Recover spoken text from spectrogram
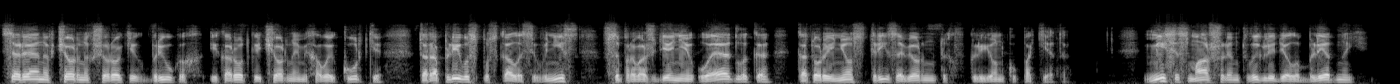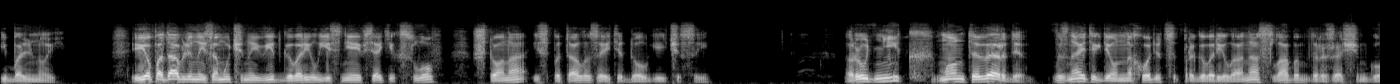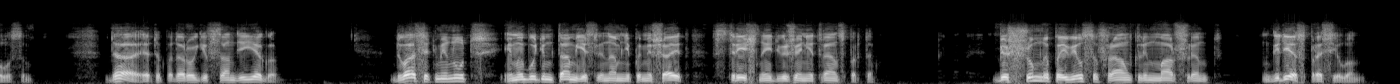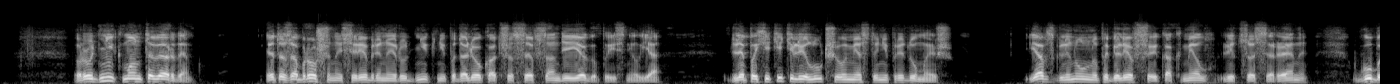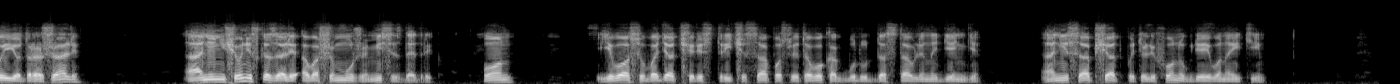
Сирена в черных широких брюках и короткой черной меховой куртке торопливо спускалась вниз в сопровождении Уэдлока, который нес три завернутых в клеенку пакета. Миссис Маршалленд выглядела бледной и больной. Ее подавленный замученный вид говорил яснее всяких слов, что она испытала за эти долгие часы. «Рудник Монтеверде. Вы знаете, где он находится?» — проговорила она слабым, дрожащим голосом. Да, это по дороге в Сан-Диего. Двадцать минут, и мы будем там, если нам не помешает встречное движение транспорта. Бесшумно появился Франклин Маршленд. «Где?» — спросил он. «Рудник Монтеверде. Это заброшенный серебряный рудник неподалеку от шоссе в Сан-Диего», — пояснил я. «Для похитителей лучшего места не придумаешь». Я взглянул на побелевшее, как мел, лицо Сирены. Губы ее дрожали. А они ничего не сказали о вашем муже, миссис Дедрик? Он. Его освободят через три часа после того, как будут доставлены деньги. Они сообщат по телефону, где его найти.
